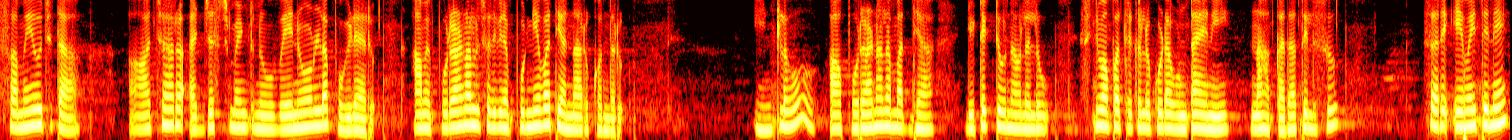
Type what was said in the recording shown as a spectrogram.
సమయోచిత ఆచార అడ్జస్ట్మెంట్ను వేణోళ్ళ పొగిడారు. ఆమె పురాణాలు చదివిన పుణ్యవతి అన్నారు కొందరు. ఇంట్లో ఆ పురాణాల మధ్య డిటెక్టివ్ నవలలు సినిమా పత్రికలు కూడా ఉంటాయని నా కదా తెలుసు. సరే ఏమైతేనే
